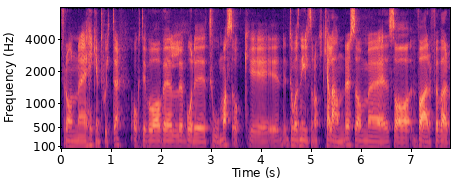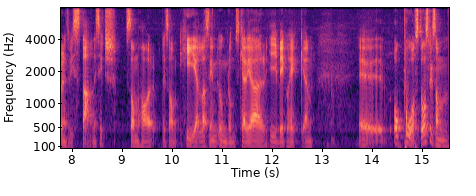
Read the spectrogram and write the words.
från eh, Häcken-Twitter. Och det var väl både Thomas och eh, Thomas Nilsson och Kalander som eh, sa varför värvar inte vi Stanisic? Som har liksom hela sin ungdomskarriär i BK Häcken. Eh, och påstås liksom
